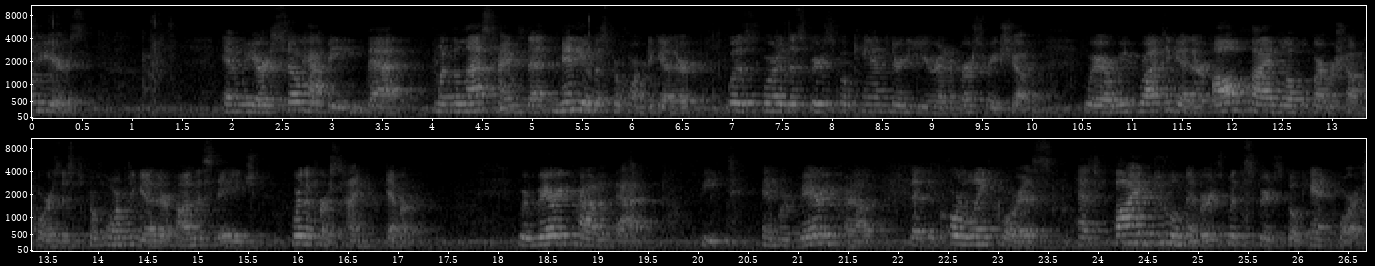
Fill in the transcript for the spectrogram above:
two years. And we are so happy that one of the last times that many of us performed together was for the Spirit Spokane 30-year anniversary show, where we brought together all five local barbershop choruses to perform together on the stage for the first time ever. We're very proud of that feat, and we're very proud that the Coeur d'Alene Chorus has five dual members with the Spirit Spokane Chorus.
